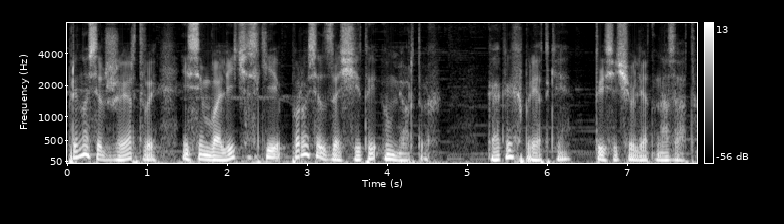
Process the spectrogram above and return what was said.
приносят жертвы и символически просят защиты у мертвых, как их предки тысячу лет назад.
